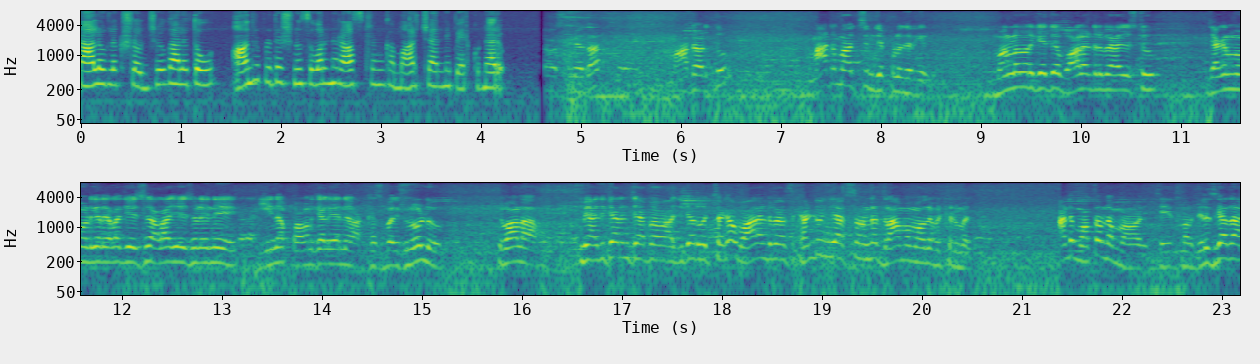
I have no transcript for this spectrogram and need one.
నాలుగు లక్షల ఉద్యోగాలతో ఆంధ్రప్రదేశ్ను సువర్ణ రాష్ట్రంగా మార్చారని పేర్కొన్నారు. మీద మాట్లాడుతూ మాట మార్చి చెప్పడం జరిగింది. మనలో వరకు అయితే వాలంటీర్ బ్యాజిస్టు జగన్మోహన్ గారు ఎలా చేసాడు అలా చేశాడని ఈయన పవన్ కళ్యాణ్ అక్కసి పలికిన వాళ్ళు ఇవాళ మీ అధికారం చేప అధికారం వచ్చాక వాలంటీర్ వ్యవస్థ కంటిన్యూ చేస్తామంటే డ్రామా మొదలు పెట్టాడు మరి. అంటే మొత్తం మనకు తెలుసు కదా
